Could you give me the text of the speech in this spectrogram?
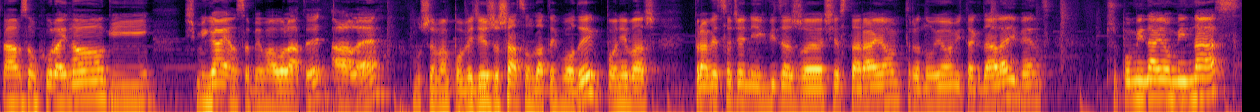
Tam są hulajnogi, śmigają sobie małolaty, ale muszę Wam powiedzieć, że szacun dla tych młodych, ponieważ prawie codziennie ich widzę, że się starają, trenują i tak dalej, więc przypominają mi nas,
